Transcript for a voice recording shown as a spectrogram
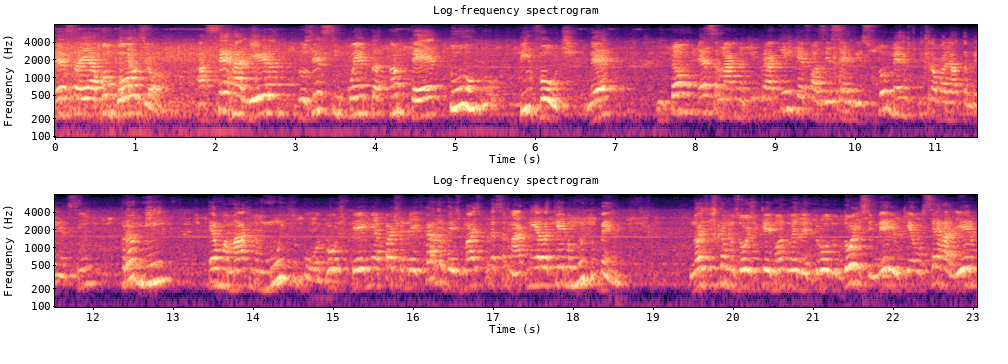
Essa é a Bambose, ó, a serralheira 250 ampere turbo bivolt, né? Então, essa máquina aqui, para quem quer fazer serviço doméstico e trabalhar também assim, para mim é uma máquina muito boa. Gostei, me apaixonei cada vez mais por essa máquina e ela queima muito bem. Nós estamos hoje queimando o eletrodo 2,5, que é o serralheiro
